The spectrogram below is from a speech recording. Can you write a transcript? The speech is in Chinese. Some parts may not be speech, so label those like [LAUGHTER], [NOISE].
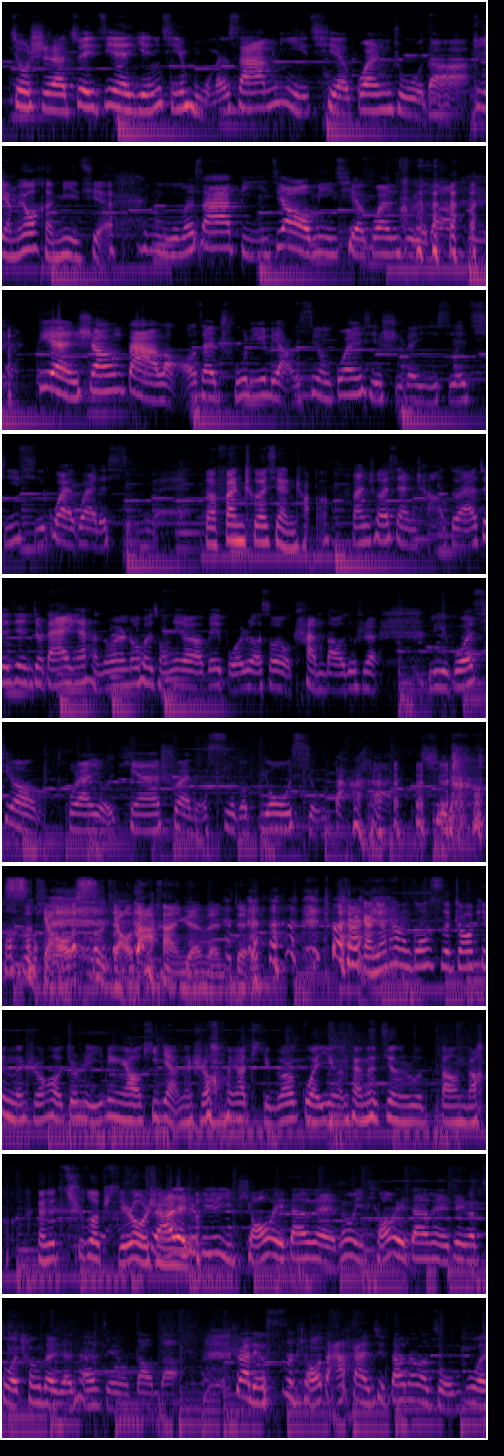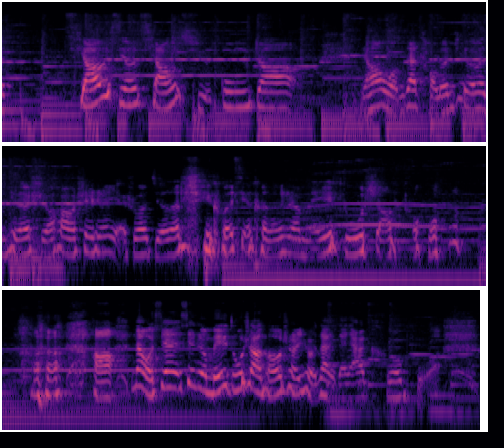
就是最近引起母们仨密切关注的，也没有很密切，[LAUGHS] 母们仨比较密切关注的。电商大佬在处理两性关系时的一些奇奇怪怪的行为的翻车现场，翻车现场，对，最近就大家应该很多人都会从那个微博热搜有看到，就是李国庆突然有一天率领四个彪形大汉 [LAUGHS] 去到四条四条大汉原文，对，[LAUGHS] 就是感觉他们公司招聘的时候，就是一定要体检的时候要体格过硬才能进入当当，感觉吃做皮。肉是，而且是必须以条为单位，能有以条为单位这个做称的人才能进入当当。率领四条大汉去当当的总部，强行强取公章。然后我们在讨论这个问题的时候，深深也说觉得李国庆可能是梅毒上头。[LAUGHS] 好，那我先先这个梅毒上头的事儿，一会儿再给大家科普。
